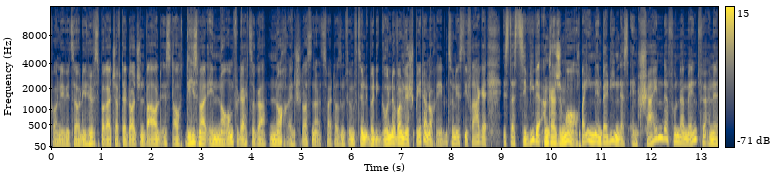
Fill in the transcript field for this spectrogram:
Frau Newitzau, die Hilfsbereitschaft der Deutschen war und ist auch diesmal enorm, vielleicht sogar noch entschlossener als 2015. Über die Gründe wollen wir später noch reden. Zunächst die Frage, ist das zivile Engagement auch bei Ihnen in Berlin das entscheidende Fundament für eine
